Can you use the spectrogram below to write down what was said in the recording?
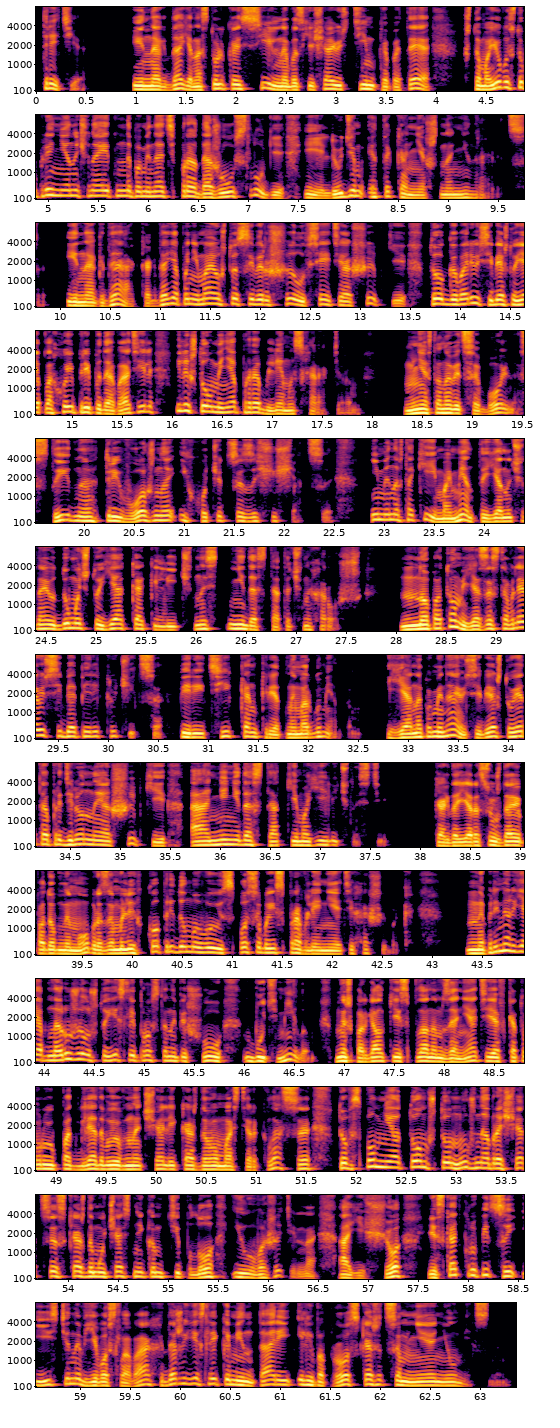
Третье. Иногда я настолько сильно восхищаюсь Тим КПТ, что мое выступление начинает напоминать продажу услуги, и людям это, конечно, не нравится. Иногда, когда я понимаю, что совершил все эти ошибки, то говорю себе, что я плохой преподаватель или что у меня проблемы с характером. Мне становится больно, стыдно, тревожно и хочется защищаться. Именно в такие моменты я начинаю думать, что я как личность недостаточно хорош — но потом я заставляю себя переключиться, перейти к конкретным аргументам. Я напоминаю себе, что это определенные ошибки, а не недостатки моей личности. Когда я рассуждаю подобным образом, легко придумываю способы исправления этих ошибок. Например, я обнаружил, что если просто напишу «будь милым» на шпаргалке с планом занятия, в которую подглядываю в начале каждого мастер-класса, то вспомню о том, что нужно обращаться с каждым участником тепло и уважительно, а еще искать крупицы истины в его словах, даже если комментарий или вопрос кажется мне неуместным.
